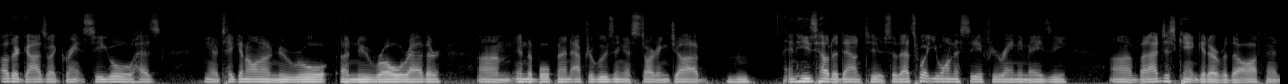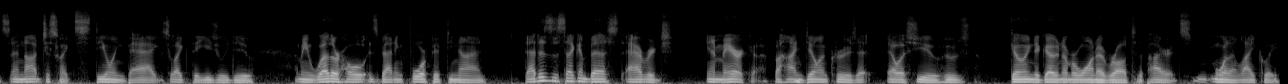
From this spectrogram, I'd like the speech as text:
other guys like Grant Siegel has, you know, taken on a new role, a new role rather, um, in the bullpen after losing a starting job, Mm-hmm. and he's held it down too. So that's what you want to see if you're Randy Mazey. Um, but I just can't get over the offense and not just like stealing bags like they usually do. I mean, Weatherholt is batting 459. That is the second best average in America behind Dylan Crews at LSU, who's going to go number one overall to the Pirates, more than likely.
